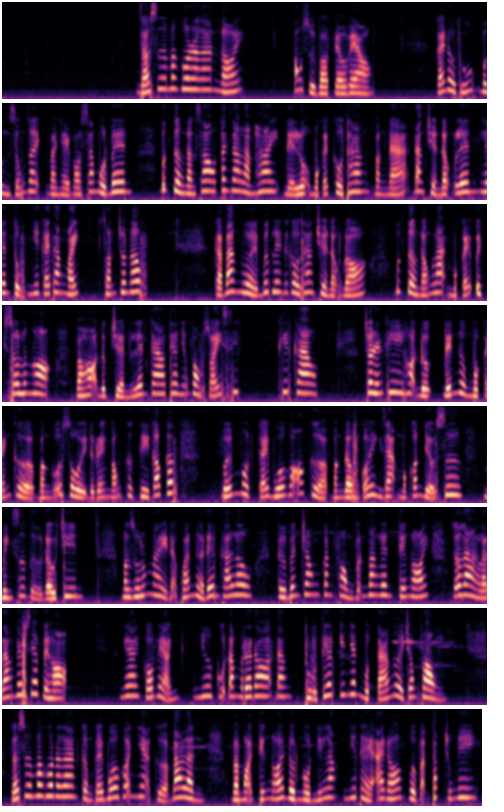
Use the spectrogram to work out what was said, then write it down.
Giáo sư McGonagall nói, Ông sủi bọt vèo vèo. Cái đầu thú bừng sống dậy và nhảy vọt sang một bên. Bức tường đằng sau tách ra làm hai Để lộ một cái cầu thang bằng đá Đang chuyển động lên liên tục như cái thang máy xoắn chôn ốc. Cả ba người bước lên cái cầu thang chuyển động đó. Bức tường đóng lại một cái ịch sau lưng họ Và họ được chuyển lên cao theo những vòng xoáy xít, khít khao. Cho đến khi họ được đến được một cánh cửa bằng gỗ sồi được đánh bóng cực kỳ cao cấp với một cái búa gõ cửa bằng đồng có hình dạng một con điểu sư, mình sư tử đầu chim. Mặc dù lúc này đã quá nửa đêm khá lâu, từ bên trong căn phòng vẫn vang lên tiếng nói, rõ ràng là đang bếp xếp về họ. Nghe có vẻ như cụ Dumbledore đang thủ tiếp ít nhất một tá người trong phòng. Giáo sư McGonagall cầm cái búa gõ nhẹ cửa ba lần và mọi tiếng nói đột ngột nín lặng như thể ai đó vừa vặn tắt chúng đi.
